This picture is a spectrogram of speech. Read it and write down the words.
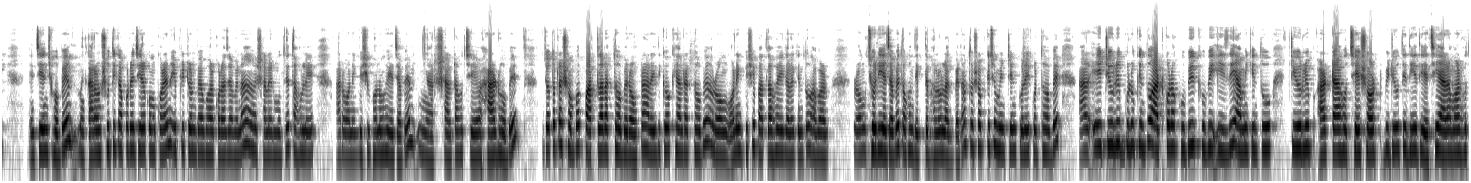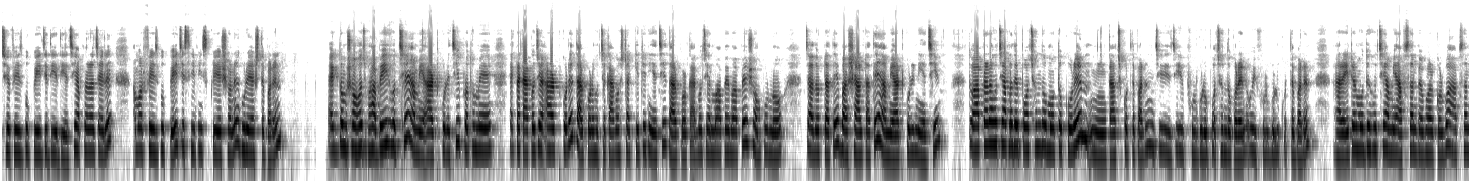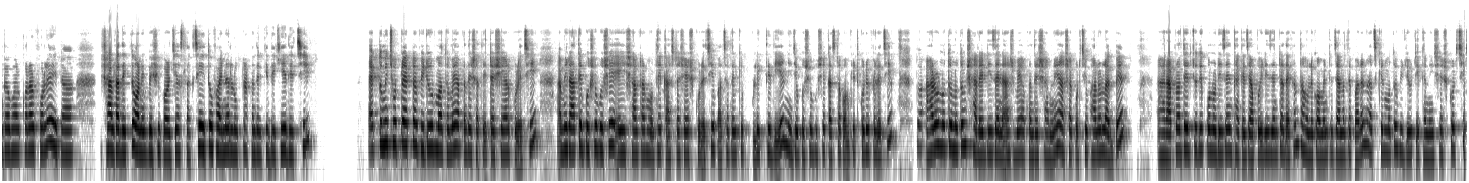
চেঞ্জ হবে। কারণ সুতি কাপড়ে যেরকম করেন এপ্রিটন ব্যবহার করা যাবে না শালের মধ্যে, তাহলে আরও অনেক বেশি ঘন হয়ে যাবে। আর শালটা হচ্ছে হার্ড হবে। যতটা সম্ভব পাতলা রাখতে হবে রঙটা আর এদিকেও খেয়াল রাখতে হবে। রং অনেক বেশি পাতলা হয়ে গেলে কিন্তু আবার রং ছড়িয়ে যাবে, তখন দেখতে ভালো লাগবে না। তো সব কিছু মেনটেন করেই করতে হবে। আর এই টিউলিপগুলো কিন্তু আর্ট করা খুবই খুবই ইজি আমি কিন্তু টিউলিপ আর্টটা হচ্ছে শর্ট ভিডিওতে দিয়ে দিয়েছি, আর আমার হচ্ছে ফেসবুক পেজে দিয়ে দিয়েছি। আপনারা চাইলে আমার ফেসবুক পেজ সিমিস ক্রিয়েশনে ঘুরে আসতে পারেন। একদম সহজভাবেই হচ্ছে আমি আর্ট করেছি। প্রথমে একটা কাগজে আর্ট করে তারপরে হচ্ছে কাগজটা কেটে নিয়েছি। তারপর কাগজের মাপে মাপে সম্পূর্ণ চাদরটাতে বা শালটাতে আমি আর্ট করে নিয়েছি। তো আপনারা হচ্ছে আপনাদের পছন্দ মতো করে কাজ করতে পারেন। যে যে ফুলগুলো পছন্দ করেন, ওই ফুলগুলো করতে পারেন। আর এটার মধ্যে হচ্ছে আমি আফসান ব্যবহার করব। আফসান ব্যবহার করার ফলে এটা শালটা দেখতে অনেক বেশি গর্জিয়াস লাগছে। এই তো ফাইনাল লুকটা আপনাদেরকে দেখিয়ে দিচ্ছি। একদমই ছোট্ট একটা ভিডিওর মাধ্যমে আপনাদের সাথে এটা শেয়ার করেছি। আমি রাতে বসে বসে এই শালটার মধ্যে কাজটা শেষ করেছি, বাচ্চাদেরকে লিখতে দিয়ে নিজে বসে বসে কাজটা কমপ্লিট করে ফেলেছি। তো আরও নতুন নতুন শালের ডিজাইন আসবে আপনাদের সামনে, আশা করছি ভালো লাগবে। আর আপনাদের যদি কোনো ডিজাইন থাকে যে আপু এই ডিজাইনটা দেখান, তাহলে কমেন্টে জানাতে পারেন। আজকের মতো ভিডিওটি এখানেই শেষ করছি।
